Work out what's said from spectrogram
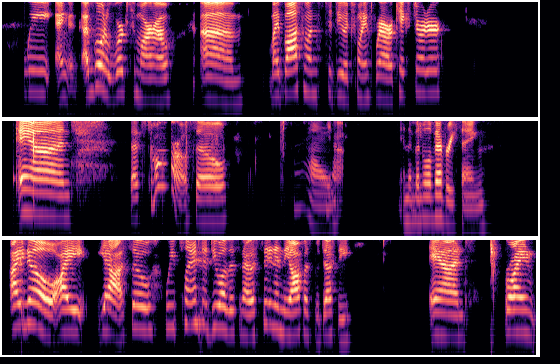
we I'm going to work tomorrow. Um, my boss wants to do a 24 hour Kickstarter, and that's tomorrow. So Oh, Yeah. in the middle of everything. I know. I yeah. So we planned to do all this, and I was sitting in the office with Dusty, and Brian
